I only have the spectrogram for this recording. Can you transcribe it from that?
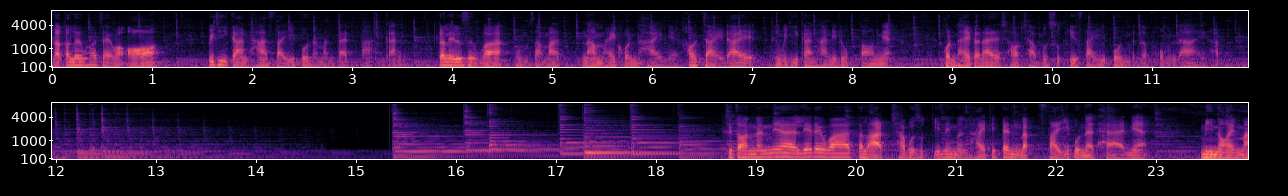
แล้วก็เริ่มเข้าใจว่าอ๋อ วิธีการทานสไตล์ญี่ปุ่นมันแตกต่างกัน ก็เลยรู้สึกว่าผมสามารถนำให้คนไทยเนี่ยเข้าใจได้ถึงวิธีการทานที่ถูกต้องเนี่ยคนไทยก็น่าจะชอบชาบูสุกี้สไตล์ญี่ปุ่นเหมือนกับผมได้ครับคือตอนนั้นเนี่ยเรียกได้ว่าตลาดชาบูสุกี้ในเมืองไทยที่เป็นแบบสไตล์ญี่ปุ่นแท้เนี่ย มีน้อยม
